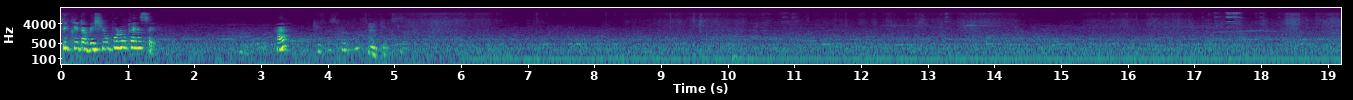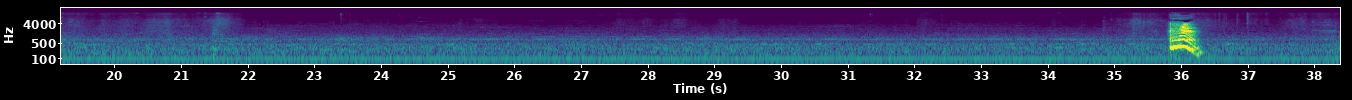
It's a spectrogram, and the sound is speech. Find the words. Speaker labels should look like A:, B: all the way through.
A: টিকলিটা বেশি উপরে উঠে গেছে? হ্যাঁ?
B: ঠিক আছে হ্যাঁ ঠিক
